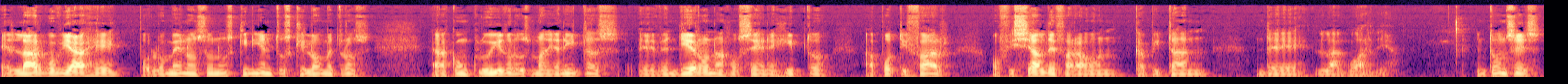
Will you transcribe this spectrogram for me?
el largo viaje, por lo menos unos 500 kilómetros, ha concluido. Los madianitas eh, vendieron a José en Egipto, a Potifar, oficial de Faraón, capitán de la guardia. Entonces,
